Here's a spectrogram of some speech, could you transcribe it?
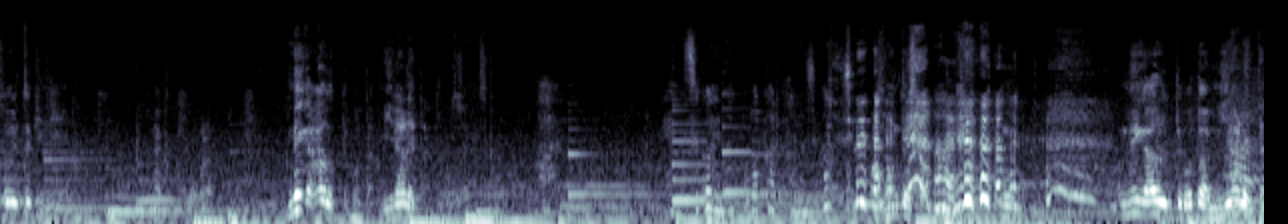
そういう時になんかこうほら目が合うってことは見られたってことじゃないですか。はい。すごいなんかわかる話かもしれない。あ本当ですか？はい。目が合うってことは見られたって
